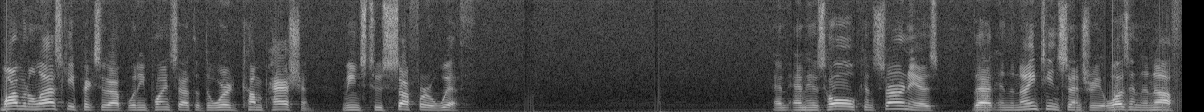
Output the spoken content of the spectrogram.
Marvin Olasky picks it up when he points out that the word compassion means to suffer with. And, and his whole concern is that in the 19th century it wasn't enough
